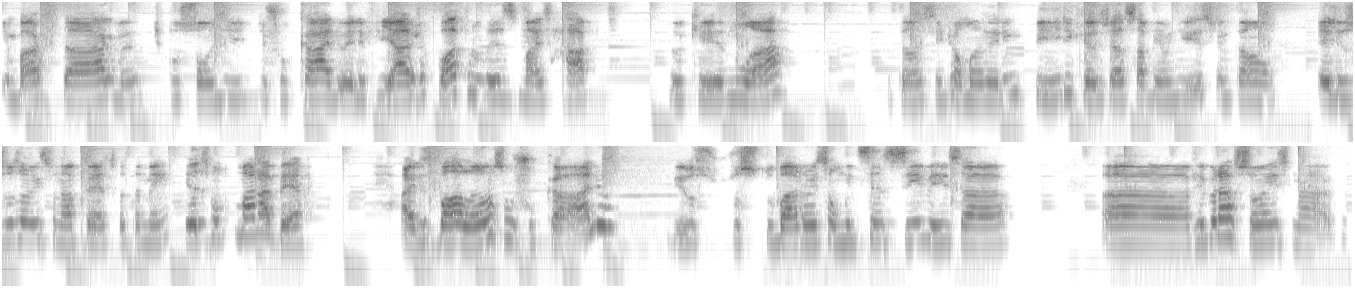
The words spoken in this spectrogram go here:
embaixo da água, tipo o som de, de chocalho, ele viaja quatro vezes mais rápido do que no ar. Então, assim, de uma maneira empírica, eles já sabiam disso. Então, eles usam isso na pesca também. Eles vão pro mar aberto. Aí eles balançam o chocalho e os, os tubarões são muito sensíveis a, a vibrações na água,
